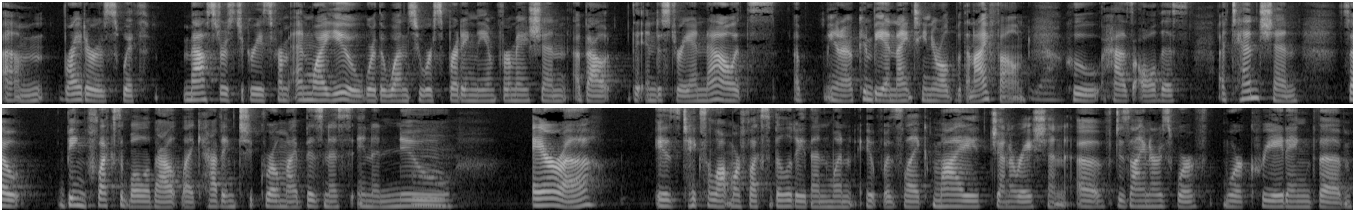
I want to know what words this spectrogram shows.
um, writers with master's degrees from NYU were the ones who were spreading the information about the industry. And now it's, a, you know, it can be a 19 year old with an iPhone yeah. who has all this attention. So being flexible about like having to grow my business in a new mm. era is takes a lot more flexibility than when it was like my generation of designers were were creating the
